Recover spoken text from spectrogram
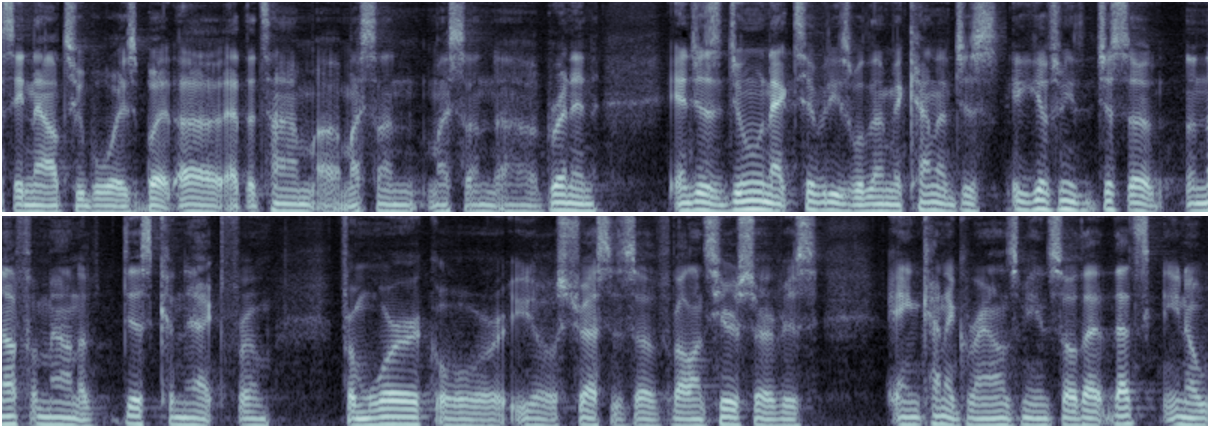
say now two boys, but uh, at the time, uh, my son my son uh, Brennan, and just doing activities with them, it kind of just it gives me just a enough amount of disconnect from from work or you know stresses of volunteer service and kind of grounds me. And so that that's you know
